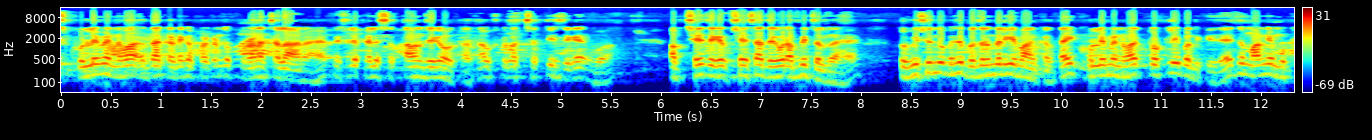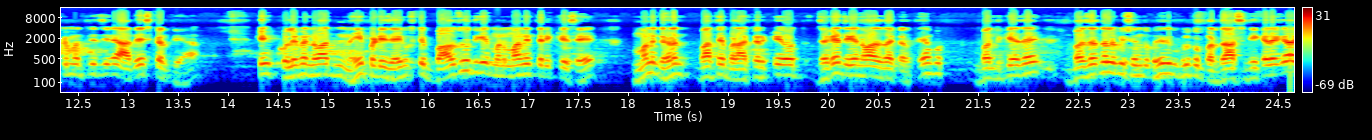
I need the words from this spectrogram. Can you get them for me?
इस खुले में नमाज़ अदा करने का प्रकरण जो पुराना चला आ रहा है, पिछले पहले सत्तावन जगह होता था, उसके बाद छत्तीस जगह हुआ, अब छह जगह, छह सात जगह पर अब भी चल रहा है। तो विश्व हिंदू परिषद बजरंग दल ये मांग करता है कि खुले में नमाज़ टोटली बंद की जाए। जो माननीय मुख्यमंत्री जी ने आदेश कर दिया कि खुले में नमाज़ नहीं पढ़ी जाएगी, उसके बावजूद ये मनमानी तरीके से मन घड़त बातें बढ़ा करके और जगह जगह नमाज़ अदा करते हैं, वो बंद किया जाए। बजरंग भी सिंधु बिल्कुल बर्दाश्त नहीं करेगा।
